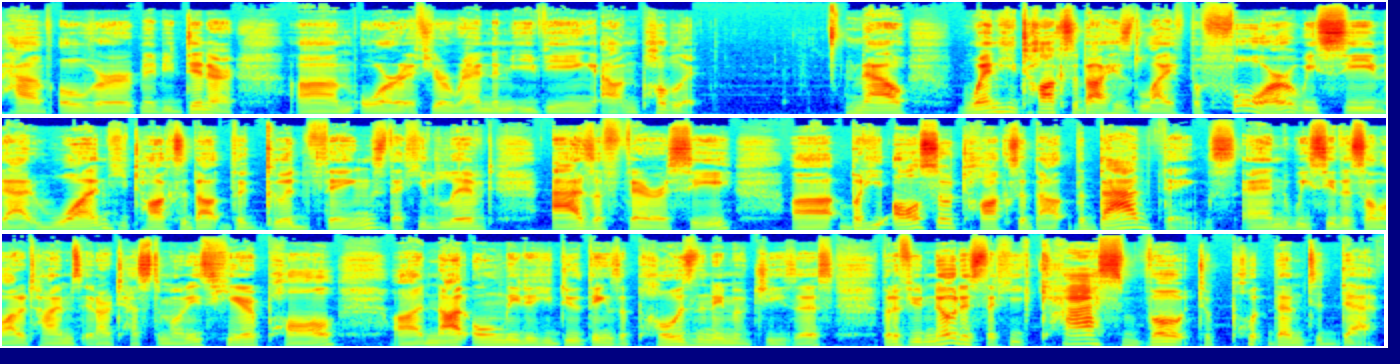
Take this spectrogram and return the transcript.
have over maybe dinner, um, or if you're random EVing out in public. Now, when he talks about his life before, we see that one, he talks about the good things, that he lived as a Pharisee, uh, but he also talks about the bad things. And we see this a lot of times in our testimonies. Here, Paul, uh, not only did he do things opposed in the name of Jesus, but if you notice that he casts vote to put them to death.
